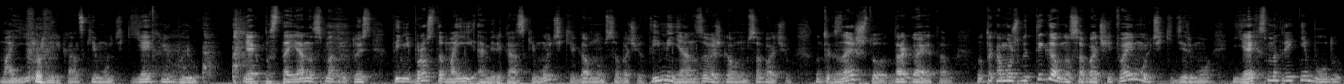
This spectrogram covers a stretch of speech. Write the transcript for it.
Мои американские мультики. Я их люблю. Я их постоянно смотрю. То есть ты не просто мои американские мультики говном собачьим, ты меня называешь говном собачьим. Ну так знаешь что, дорогая там, ну так а может быть ты говно собачье, и твои мультики дерьмо. Я их смотреть не буду.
